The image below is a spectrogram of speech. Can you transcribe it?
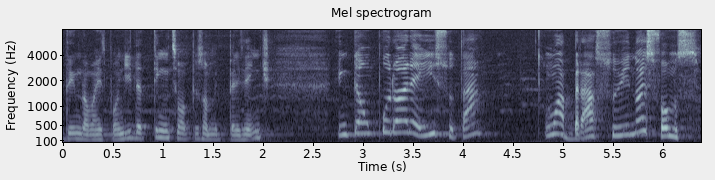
tento dar uma respondida, tem que ser uma pessoa muito presente. Então, por hora é isso, tá? Um abraço e nós fomos!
